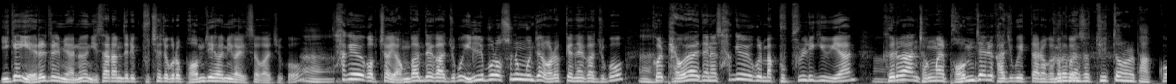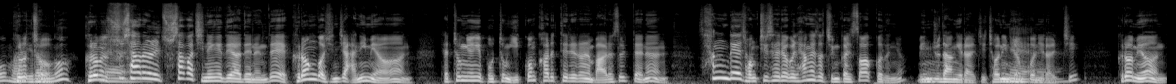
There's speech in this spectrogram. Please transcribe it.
이게 예를 들면은 이 사람들이 구체적으로 범죄 혐의가 있어가지고 어. 사교육 업체와 연관돼 가지고 일부러 수능 문제를 어렵게 내 가지고 어. 그걸 배워야 되는 사교육을 막 부풀리기 위한 그러한 정말 범죄를 가지고 있다라고 하면 그러면서 뒷돈을 받고 뭐 그렇죠. 이런 거. 그러면 예. 수사를 수사가 진행이 돼야 되는데 그런 것인지 아니면 대통령이 보통 이권 카르텔이라는 말을 쓸 때는 상대 정치 세력을 향해서 지금까지 써왔거든요. 민주당이랄지 전임 네. 정권이랄지. 그러면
